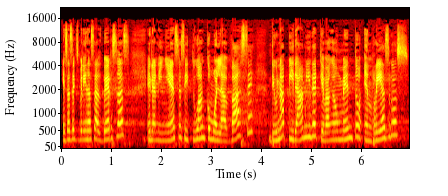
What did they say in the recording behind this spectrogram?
Esas experiencias adversas en la niñez se sitúan como la base de una pirámide que va en aumento en riesgos,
